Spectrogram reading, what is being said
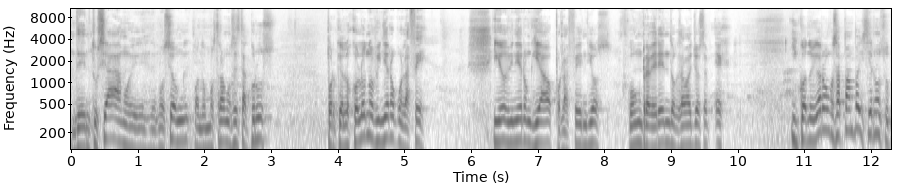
de entusiasmo y de emoción cuando mostramos esta cruz, porque los colonos vinieron con la fe. Y ellos vinieron guiados por la fe en Dios, con un reverendo que se llama Joseph Egg. Y cuando llegaron a Cozapampa hicieron su,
